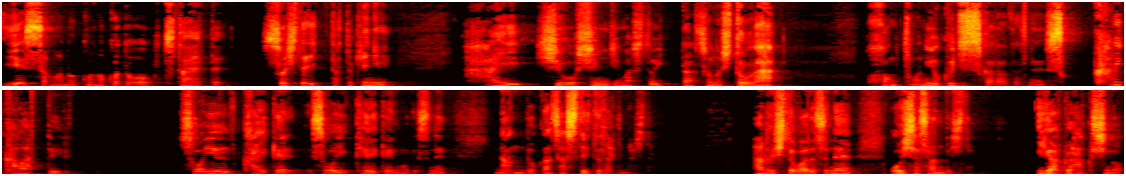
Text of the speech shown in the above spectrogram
イエス様のこのことを伝えて、そして言ったときに、はい、主を信じますと言ったその人が、本当に翌日からですね、すっかり変わっている。そういう会見、そういう経験をですね、何度かさせていただきました。ある人はですね、お医者さんでした。医学博士の、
